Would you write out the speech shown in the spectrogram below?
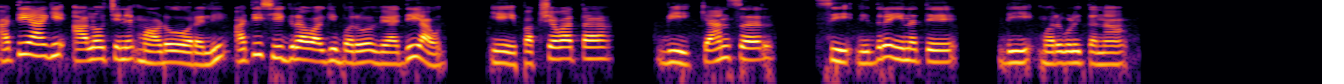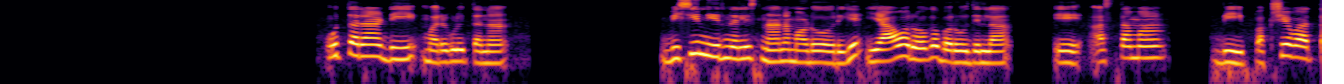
ಅತಿಯಾಗಿ ಆಲೋಚನೆ ಮಾಡುವವರಲ್ಲಿ ಅತಿ ಶೀಘ್ರವಾಗಿ ಬರುವ ವ್ಯಾಧಿ ಯಾವುದು? ಎ ಪಕ್ಷವಾತ, ಬಿ ಕ್ಯಾನ್ಸರ್, ಸಿ ನಿದ್ರೆಹೀನತೆ, ಡಿ ಮರುಗುಳಿತನ. ಉತ್ತರ ಡಿ ಮರುಗುಳಿತನ. ಬಿಸಿ ನೀರಿನಲ್ಲಿ ಸ್ನಾನ ಮಾಡುವವರಿಗೆ ಯಾವ ರೋಗ ಬರುವುದಿಲ್ಲ? ಎ. Asthma, B. ಪಕ್ಷವಾತ,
